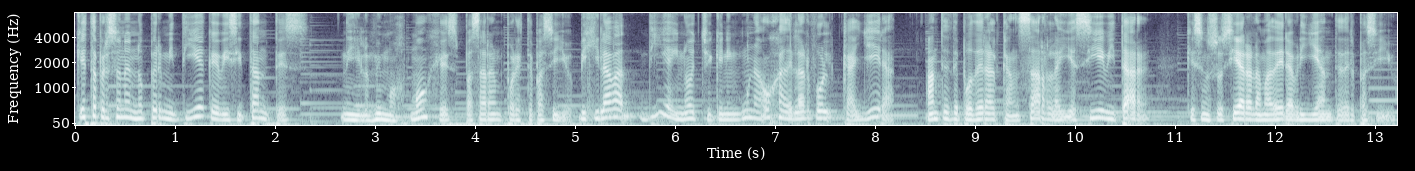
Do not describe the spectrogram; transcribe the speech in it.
que esta persona no permitía que visitantes ni los mismos monjes pasaran por este pasillo. Vigilaba día y noche que ninguna hoja del árbol cayera antes de poder alcanzarla y así evitar que se ensuciara la madera brillante del pasillo.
